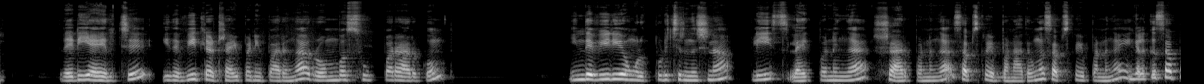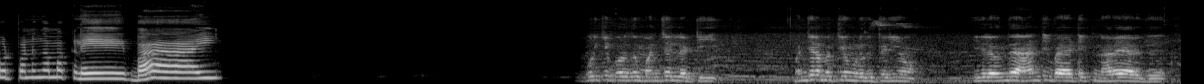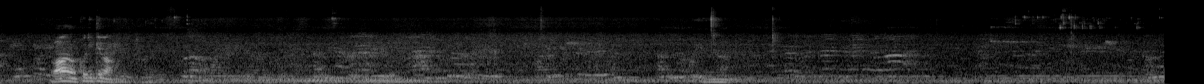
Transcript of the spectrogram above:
ரெடி ஆயிடுச்சு இதை வீட்டில் ட்ரை பண்ணி பாருங்கள் ரொம்ப சூப்பராக இருக்கும். இந்த வீடியோ உங்களுக்கு பிடிச்சிருந்துச்சுன்னா ப்ளீஸ் லைக் பண்ணுங்கள் ஷேர் பண்ணுங்கள் சப்ஸ்கிரைப் பண்ணாதவங்க சப்ஸ்கிரைப் பண்ணுங்கள் எங்களுக்கு சப்போர்ட் பண்ணுங்கள் மக்களே. பாய் குடிக்க போகிறது மஞ்சளில் டீ மஞ்சளை பற்றி உங்களுக்கு தெரியும். இதில் வந்து ஆன்டிபயோட்டிக் நிறையா இருக்குது வாங்க குடிக்கலாம்.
